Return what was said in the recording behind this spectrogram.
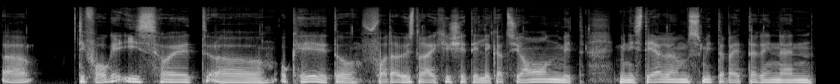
Äh, die Frage ist halt, äh, okay, da vor der österreichische Delegation mit Ministeriumsmitarbeiterinnen,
